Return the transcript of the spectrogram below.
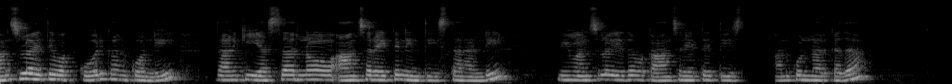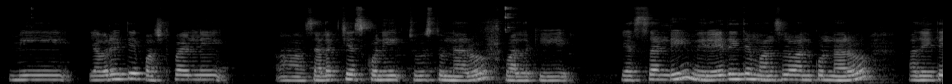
మనసులో అయితే ఒక కోరిక అనుకోండి. దానికి ఎస్ఆర్నో ఆన్సర్ అయితే నేను తీస్తానండి. మీ మనసులో ఏదో ఒక ఆన్సర్ అయితే తీస్ అనుకున్నారు కదా. మీ ఎవరైతే ఫస్ట్ ఫైల్ని సెలెక్ట్ చేసుకొని చూస్తున్నారో వాళ్ళకి ఎస్ అండి. మీరు ఏదైతే మనసులో అనుకున్నారో అదైతే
